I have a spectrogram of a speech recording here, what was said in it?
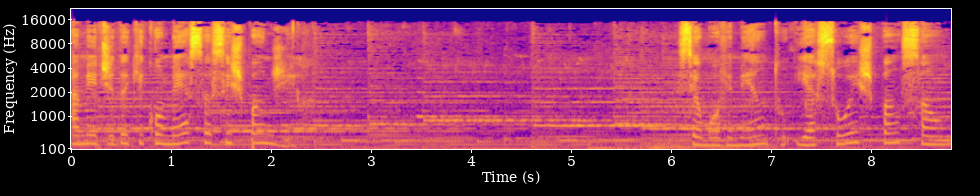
à medida que começa a se expandir. Seu movimento e a sua expansão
